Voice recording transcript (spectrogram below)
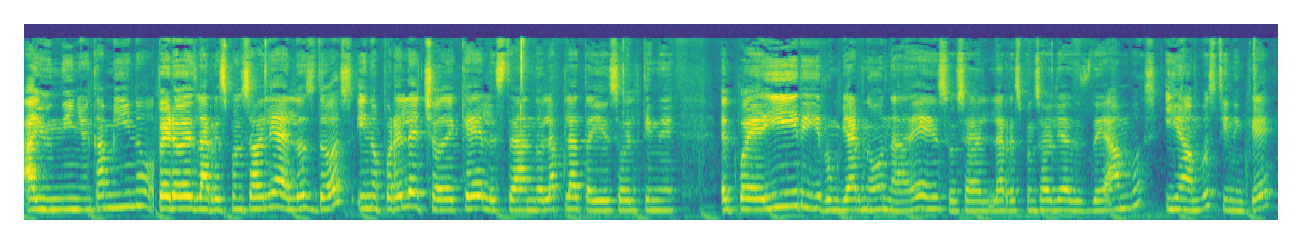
hay un niño en camino, pero es la responsabilidad de los dos y no por el hecho de que él esté dando la plata y eso él tiene, él puede ir y rumbear, no, nada de eso, o sea, la responsabilidad es de ambos y ambos tienen que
